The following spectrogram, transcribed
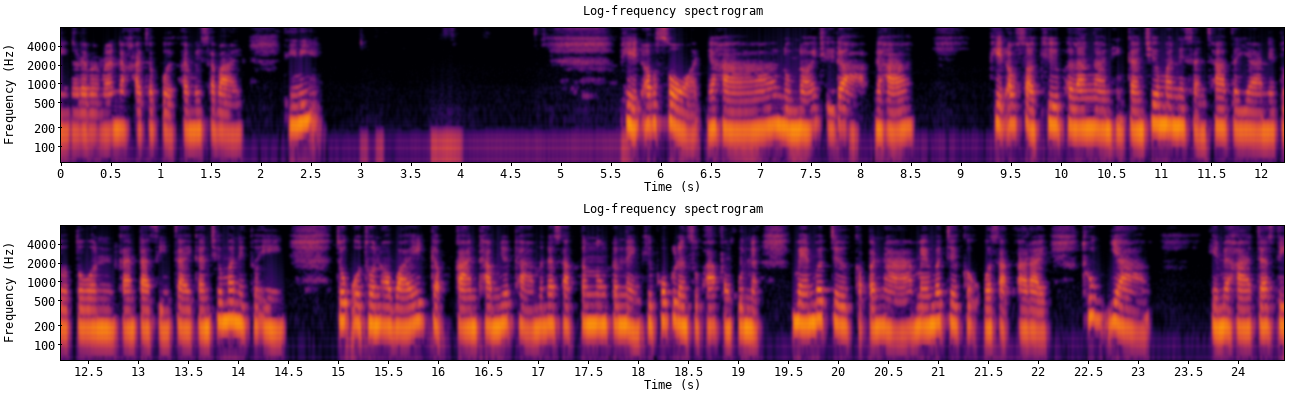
งอะไรแบบนั้นนะคะ จะป่วยไข้ไม่สบาย ทีนี้เพจออฟสอดนะคะหนุ่มน้อยถือดาบนะคะ เพจออฟสอดคือพลังงานแห่งการเชื่อมั่นในสัญชาตญาณในตัวตน การตัดสินใจการเชื่อมั่นในตัวเอง จงอดทนเอาไว้กับการทำยศถาบรรดาศักดิ์ตำแหน่งตำแหน่งคือภพเรือนสุภาพของคุณเนี่ยแม้ว่าเจอกับปัญหา แม้ว่าเจอกับอุปสรรคอะไร ทุกอย่างเห็นไหมคะจัสติ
